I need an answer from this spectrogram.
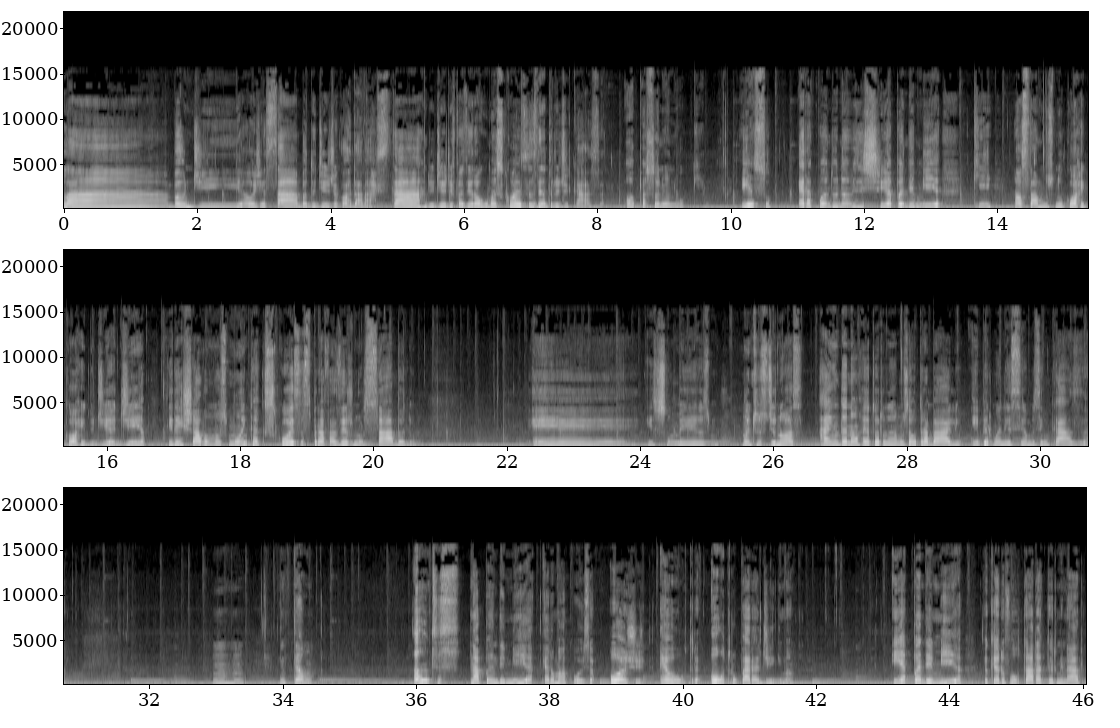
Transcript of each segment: Olá, bom dia. Hoje é sábado, dia de acordar mais tarde, dia de fazer algumas coisas dentro de casa. Opa, Sônia Nuke. Isso era quando não existia a pandemia, que nós estávamos no corre-corre do dia a dia e deixávamos muitas coisas para fazer no sábado. É, isso mesmo. Muitos de nós ainda não retornamos ao trabalho e permanecemos em casa. Uhum. Então, antes na pandemia era uma coisa, hoje é outra, outro paradigma. E a pandemia, eu quero voltar a terminar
